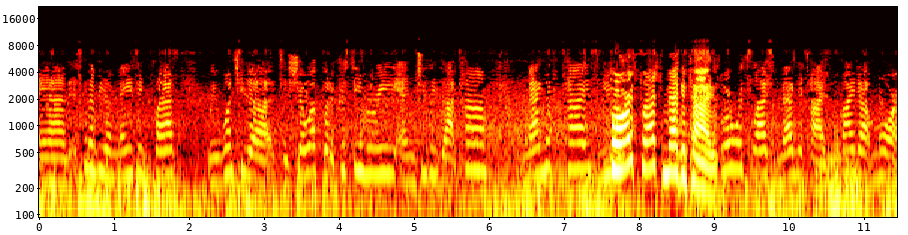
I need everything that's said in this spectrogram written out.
and it's going to be an amazing class. We want you to, to show up. Go to ChristineMarieandJulie.com, magnetize. Forward slash magnetize. Forward slash magnetize and find out more.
